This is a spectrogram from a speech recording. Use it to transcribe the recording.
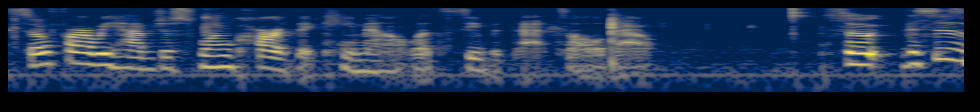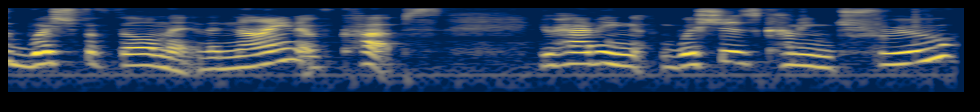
Okay, so far we have just one card that came out. Let's see what that's all about. So this is wish fulfillment, the nine of cups. You're having wishes coming true.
